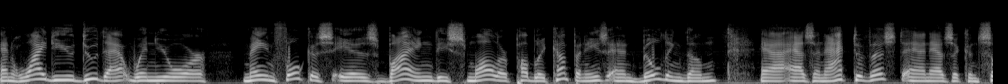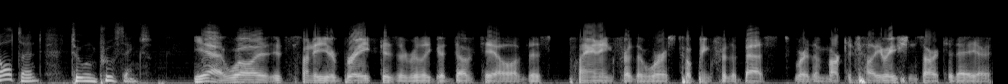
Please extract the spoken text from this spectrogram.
And why do you do that when your main focus is buying these smaller public companies and building them uh, as an activist and as a consultant to improve things? Yeah, well, it's funny. Your break is a really good dovetail of this planning for the worst, hoping for the best, where the market valuations are today. Are,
